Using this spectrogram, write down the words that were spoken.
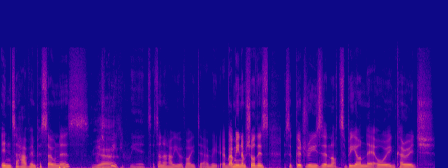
into having personas. yeah. It's really weird. I don't know how you avoid it. I, really, I mean, I'm sure there's, there's a good reason not to be on it or encourage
